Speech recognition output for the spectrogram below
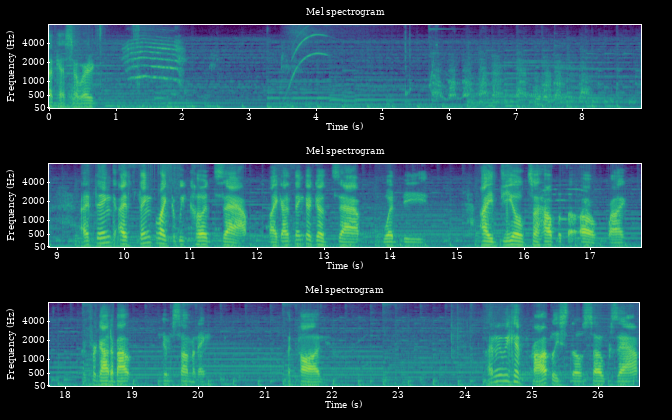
Okay, so we're... I think, I think, like, we could zap. Like, I think a good zap would be ideal to help with the... Oh, well, I forgot about him summoning a cog. I mean, we could probably still soak Zap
